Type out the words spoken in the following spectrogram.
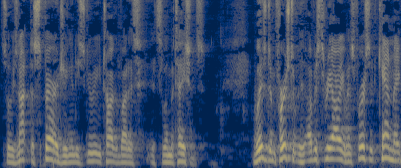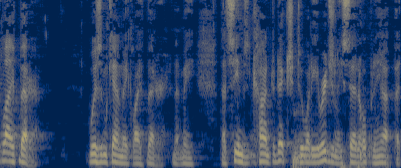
So he's not disparaging and he's going to talk about its, its limitations. Wisdom, first of, his three arguments, first, it can make life better. Wisdom can make life better. That may, that seems in contradiction to what he originally said opening up. But,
